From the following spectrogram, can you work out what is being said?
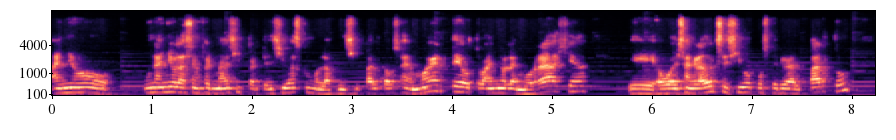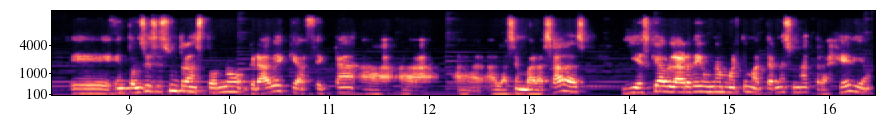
año, un año las enfermedades hipertensivas como la principal causa de muerte, otro año la hemorragia eh, o el sangrado excesivo posterior al parto. Eh, entonces es un trastorno grave que afecta a, a, las embarazadas y es que hablar de una muerte materna es una tragedia.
